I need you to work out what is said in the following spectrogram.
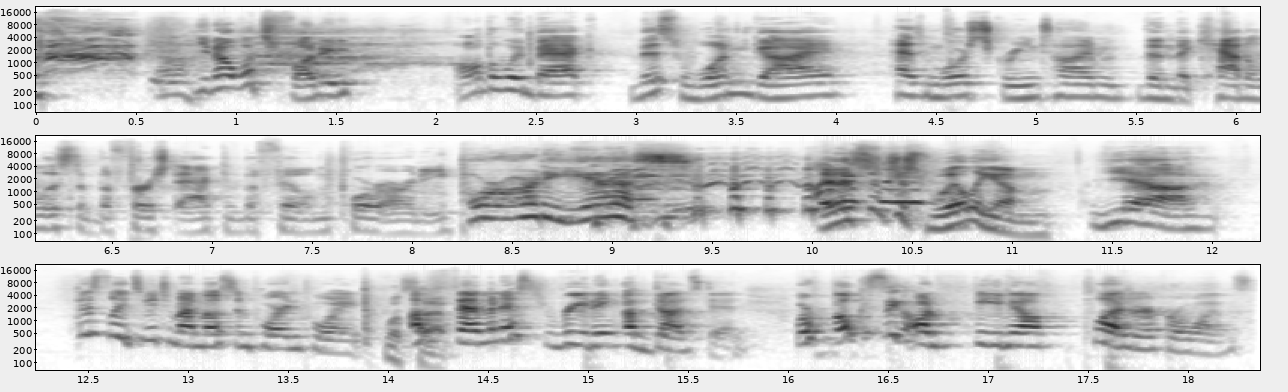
You know what's funny? all the way back, this one guy has more screen time than the catalyst of the first act of the film. Poor Artie. Poor Artie, yes. and this is just William. Yeah, This leads me to my most important point. What's a that? feminist reading of Dunston. We're focusing on female pleasure for once.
